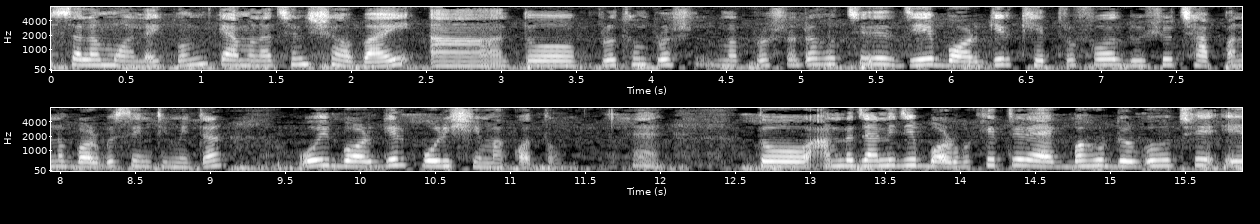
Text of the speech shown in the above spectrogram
আসসালামু আলাইকুম, কেমন আছেন সবাই? তো প্রথম প্রশ্ন প্রশ্নটা হচ্ছে যে বর্গের ক্ষেত্রফল দুশো ছাপ্পান্ন বর্গ সেন্টিমিটার, ওই বর্গের পরিসীমা কত? হ্যাঁ তো আমরা জানি যে বর্গক্ষেত্রের এক বাহুর দৈর্ঘ্য হচ্ছে এ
